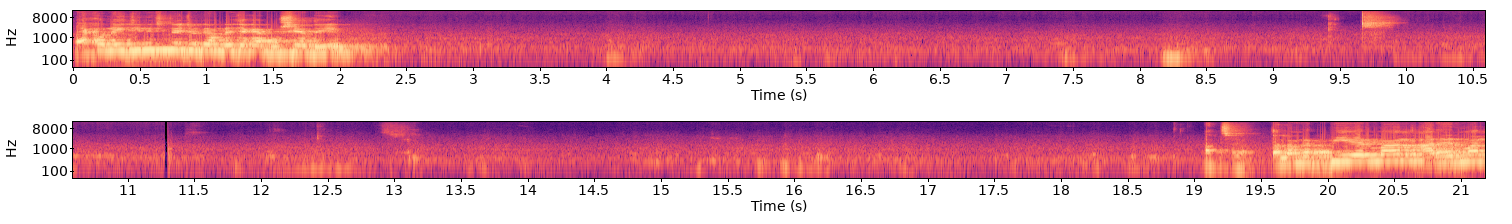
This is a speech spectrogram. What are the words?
এখন এই জিনিসটাই যদি আমরা এই জায়গায় বসিয়ে দিই আচ্ছা তাহলে আমরা পি এর মান আর এর মান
